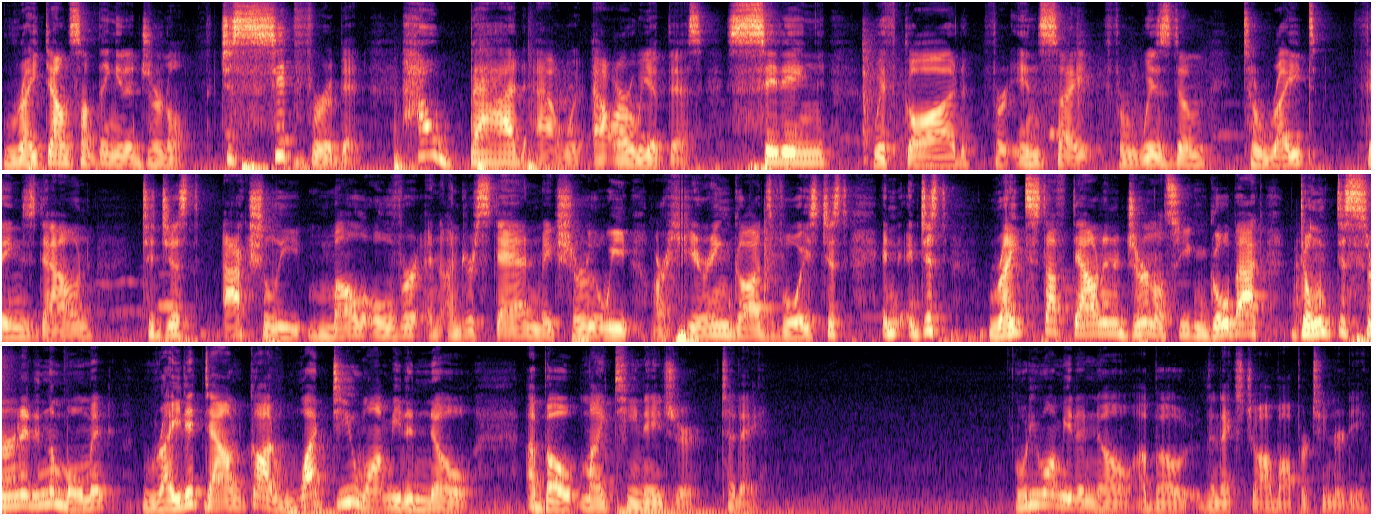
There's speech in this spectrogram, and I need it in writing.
Write down something in a journal. Just sit for a bit. How bad are we at this? Sitting with God for insight, for wisdom, to write things down, to just actually mull over and understand, make sure that we are hearing God's voice, just and, and just write stuff down in a journal so you can go back. Don't discern it in the moment. Write it down. God, what do you want me to know about my teenager today? What do you want me to know about the next job opportunity?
